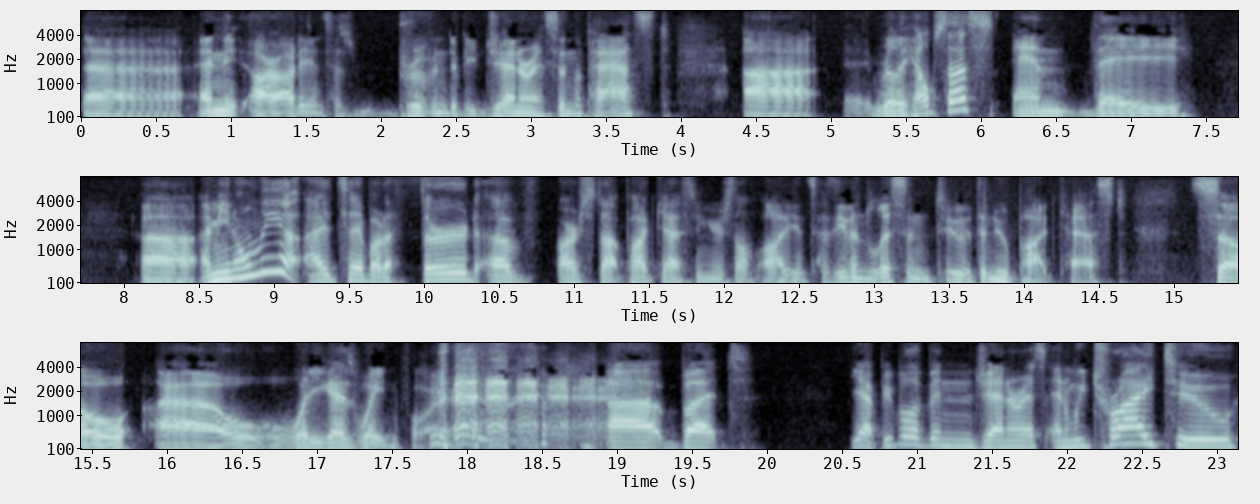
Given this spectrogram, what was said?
uh, and our audience has proven to be generous in the past, uh, it really helps us. And they, uh, I mean, only I'd say about a third of our Stop Podcasting Yourself audience has even listened to the new podcast. So, uh, what are you guys waiting for? uh, but yeah, people have been generous, and we try to.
